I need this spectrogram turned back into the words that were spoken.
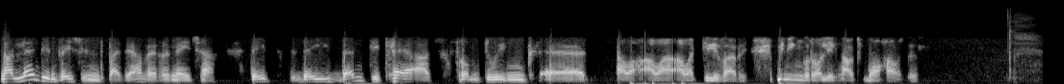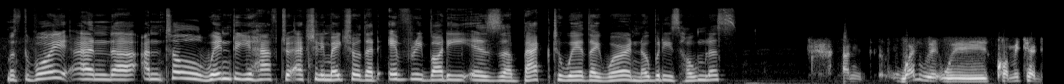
Now, land invasion, by their very nature, they they then deter us from doing uh, our our our delivery, meaning rolling out more houses. Mr. Booi, and uh, until when do you have to actually make sure that everybody is uh, back to where they were and nobody's homeless? And when we, we committed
